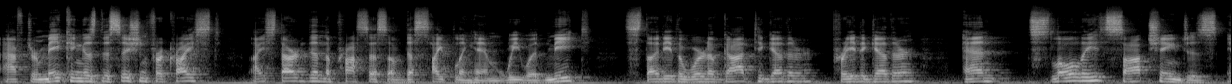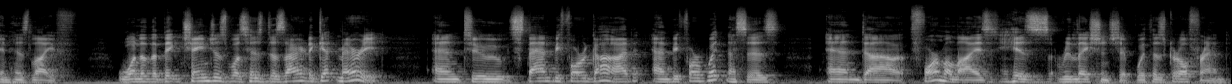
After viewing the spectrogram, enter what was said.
After making his decision for Christ, I started in the process of discipling him. We would meet, study the Word of God together, pray together, and slowly saw changes in his life. One of the big changes was his desire to get married and to stand before God and before witnesses and uh, formalize his relationship with his girlfriend.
